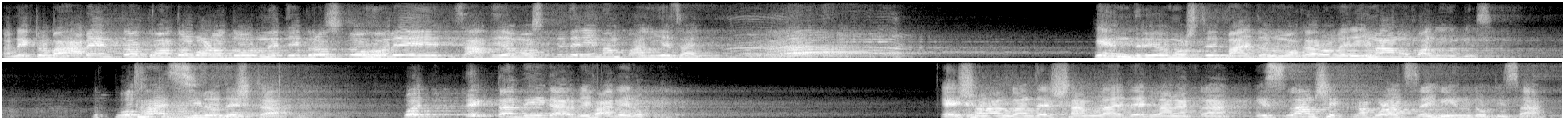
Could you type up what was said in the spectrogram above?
আপনি একটু ভাবেন তো, কত বড় দুর্নীতিগ্রস্ত হলে জাতীয় মসজিদের ইমাম পালিয়ে যায়। কেন্দ্রীয় মসজিদ বাইতুল মোকারমের ইমামও পালিয়ে গেছে। কোথায় ছিল দেশটা? প্রত্যেকটা দিক আর বিভাগের ওপর এই সুনামগঞ্জের সামলায় দেখলাম একটা ইসলাম শিক্ষা পড়াচ্ছে হিন্দু টিচার।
